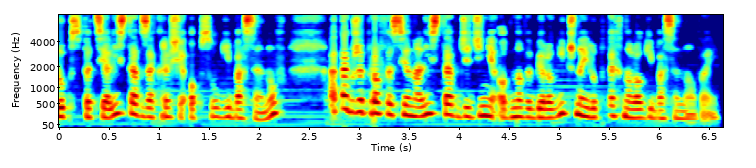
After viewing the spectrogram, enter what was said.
lub specjalista w zakresie obsługi basenów, a także profesjonalista w dziedzinie odnowy biologicznej lub technologii basenowej.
